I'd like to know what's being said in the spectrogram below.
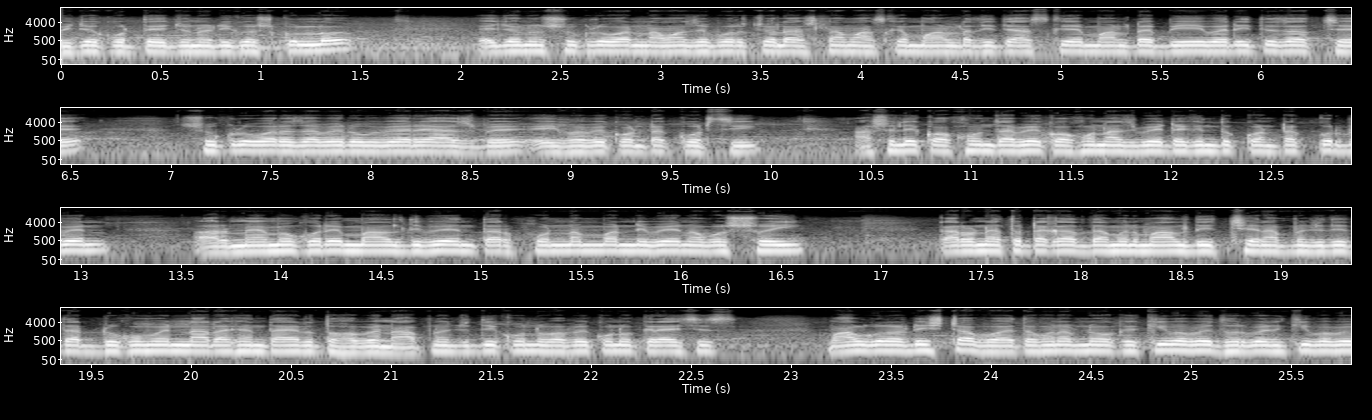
ভিডিও করতে এই জন্য রিকোয়েস্ট করল। এই জন্য শুক্রবার নামাজে পরে চলে আসলাম। আজকে মালটা দিতে, আজকে মালটা বিয়ে বাড়িতে যাচ্ছে। শুক্রবারে যাবে, রবিবারে আসবে, এইভাবে কন্ট্যাক্ট করছি। আসলে কখন যাবে, কখন আসবে এটা কিন্তু কন্ট্যাক্ট করবেন। আর মেমো করে মাল দিবেন, তার ফোন নাম্বার নেবেন অবশ্যই। কারণ এত টাকার দামের মাল দিচ্ছেন, আপনি যদি তার ডকুমেন্ট না রাখেন তাহলে তো হবে না। আপনার যদি কোনোভাবে কোনো ক্রাইসিস মালগুলো ডিস্টার্ব হয়, তখন আপনি ওকে কীভাবে ধরবেন, কীভাবে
